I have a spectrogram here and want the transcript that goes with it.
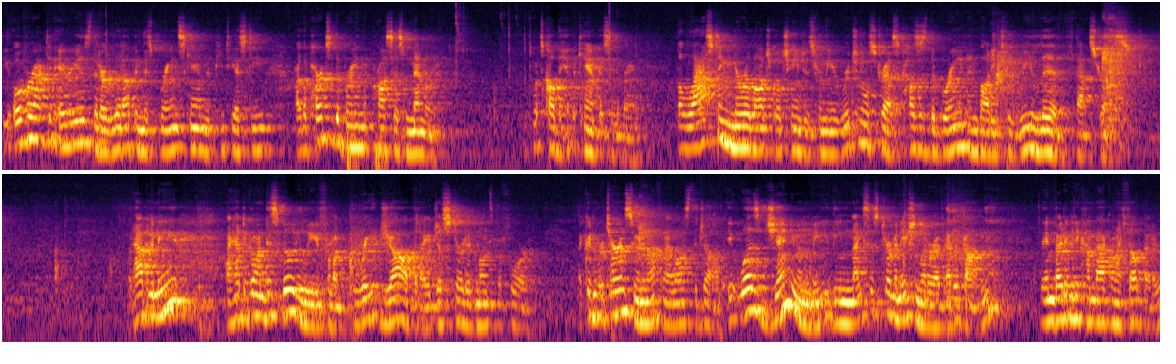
The overactive areas that are lit up in this brain scan with PTSD are the parts of the brain that process memory. It's what's called the hippocampus in the brain. The lasting neurological changes from the original stress causes the brain and body to relive that stress. What happened to me? I had to go on disability leave from a great job that I had just started months before. I couldn't return soon enough and I lost the job. It was genuinely the nicest termination letter I've ever gotten. They invited me to come back when I felt better.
